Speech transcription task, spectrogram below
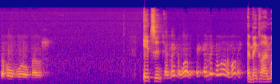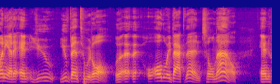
the whole world knows. It's an and make a lot of and make a lot of money. and make a lot of money at it. And you you've been through it all, uh, uh, all the way back then till now. And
